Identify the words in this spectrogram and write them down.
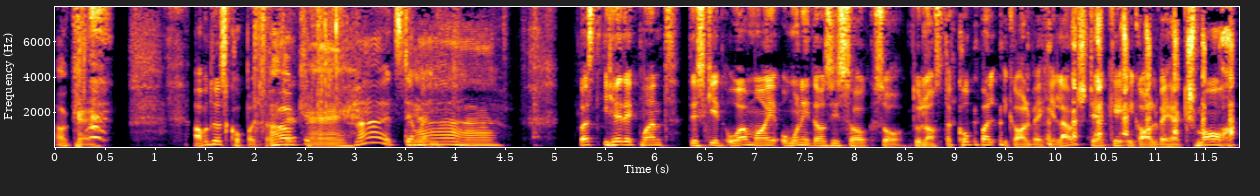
Okay. Aber du hast Koppel gesagt. Okay. Na, jetzt der mal. Weißt, ich hätte gemeint, das geht einmal, ohne dass ich sage, so, du lässt der Koppel, egal welche Lautstärke, egal welcher Geschmack,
